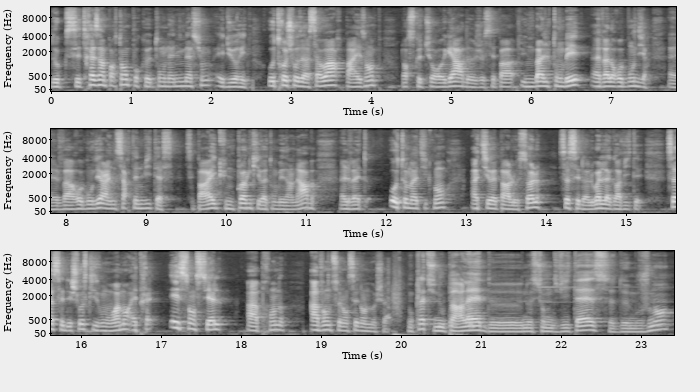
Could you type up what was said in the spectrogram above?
Donc c'est très important pour que ton animation ait du rythme. Autre chose à savoir, par exemple, lorsque tu regardes, je sais pas, une balle tomber, elle va le rebondir. Elle va rebondir à une certaine vitesse. C'est pareil qu'une pomme qui va tomber d'un arbre, elle va être automatiquement attiré par le sol. Ça, c'est la loi de la gravité. Ça, c'est des choses qui vont vraiment être essentielles à apprendre avant de se lancer dans le motion. Donc là, tu nous parlais de notion de vitesse, de mouvement.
